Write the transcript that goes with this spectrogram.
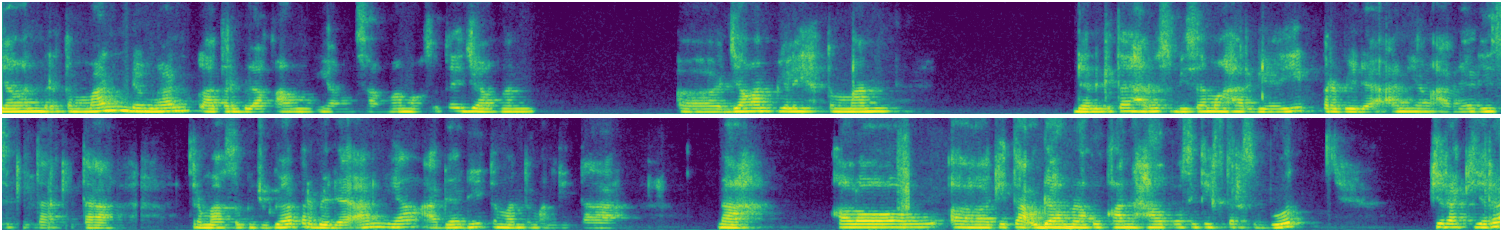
jangan berteman dengan latar belakang yang sama. Maksudnya jangan uh, jangan pilih teman. Dan kita harus bisa menghargai perbedaan yang ada di sekitar kita. Termasuk juga perbedaan yang ada di teman-teman kita. Nah kalau uh, kita udah melakukan hal positif tersebut kira-kira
